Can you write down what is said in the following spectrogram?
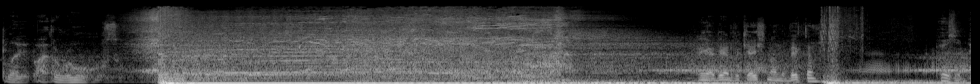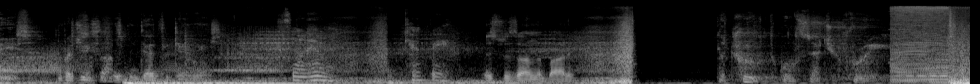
Play by the rules. Any identification on the victim? Puzzle piece. But Jigsaw has been dead for 10 weeks. It's not him. Can't be. This was on the body. The truth will set you free.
